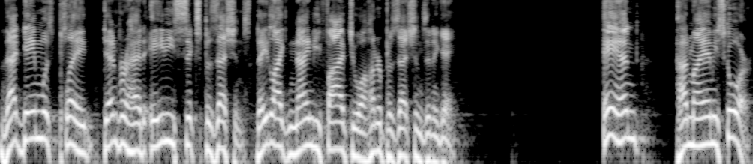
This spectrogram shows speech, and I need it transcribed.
That game was played. Denver had 86 possessions. They like 95 to 100 possessions in a game. And had Miami score?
